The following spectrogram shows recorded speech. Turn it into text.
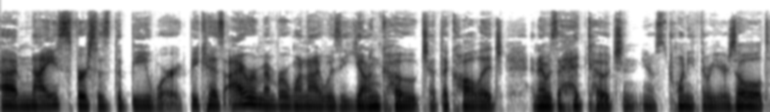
um, nice versus the B word because I remember when I was a young coach at the college and I was a head coach and you know I was 23 years old.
